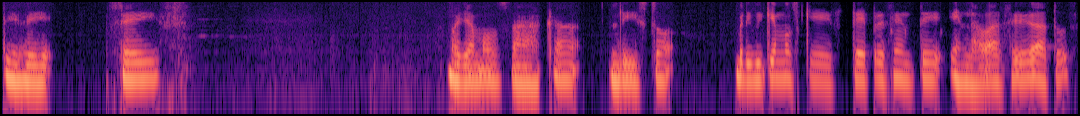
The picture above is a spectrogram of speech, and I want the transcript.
TV6. Vayamos acá. Listo. Verifiquemos que esté presente en la base de datos.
